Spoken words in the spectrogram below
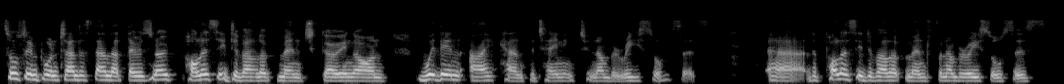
It's also important to understand that there is no policy development going on within ICANN pertaining to number resources. Uh, the policy development for number resources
